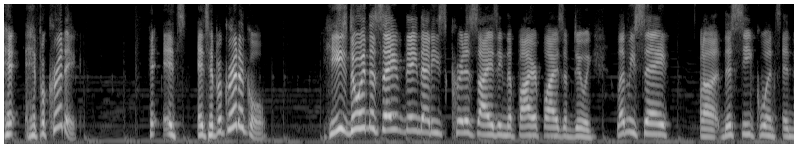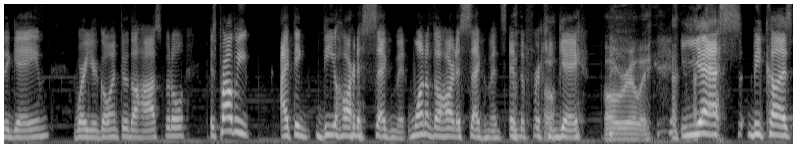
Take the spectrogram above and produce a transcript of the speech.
hi- hypocritic. It's it's hypocritical. He's doing the same thing that he's criticizing the Fireflies of doing. Let me say, uh, this sequence in the game where you're going through the hospital is probably, I think, the hardest segment, one of the hardest segments in the freaking Oh. game. Oh, really? yes, because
